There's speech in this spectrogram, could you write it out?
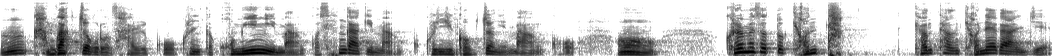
어? 감각적으로 살고 그러니까 고민이 많고 생각이 많고 근심 걱정이 많고 어 그러면서 또 견탁 견탁은 견해가 이제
